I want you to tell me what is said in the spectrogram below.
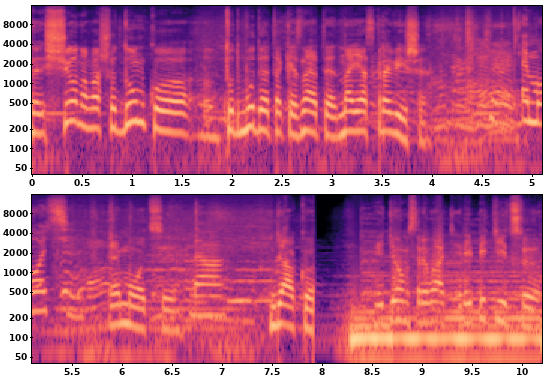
е, що на вашу думку тут буде таке, знаєте, найяскравіше? Емоції. Емоції. Да. Дякую. Идем срывать репетицию.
